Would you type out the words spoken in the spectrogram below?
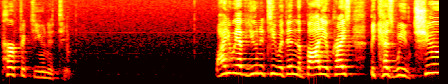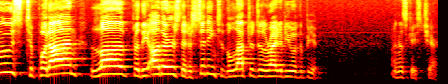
perfect unity. Why do we have unity within the body of Christ? Because we choose to put on love for the others that are sitting to the left or to the right of you of the pew. In this case, chair.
